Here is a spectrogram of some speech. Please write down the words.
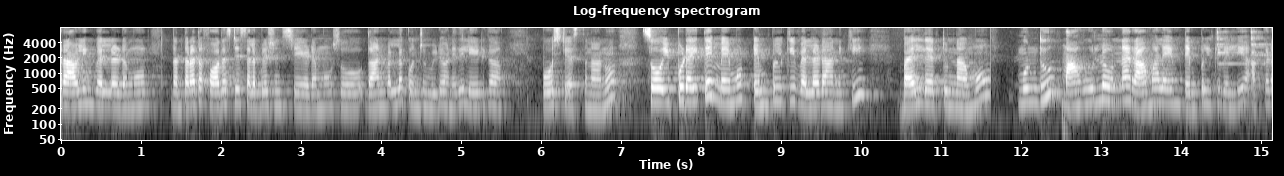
ట్రావెలింగ్ వెళ్ళడము దాని తర్వాత ఫాదర్స్ డే సెలబ్రేషన్స్ చేయడము సో దానివల్ల కొంచెం వీడియో అనేది లేట్గా పోస్ట్ చేస్తున్నాను. సో ఇప్పుడైతే మేము టెంపుల్కి వెళ్ళడానికి బయలుదేరుతున్నాము. ముందు మా ఊర్లో ఉన్న రామాలయం టెంపుల్కి వెళ్ళి అక్కడ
